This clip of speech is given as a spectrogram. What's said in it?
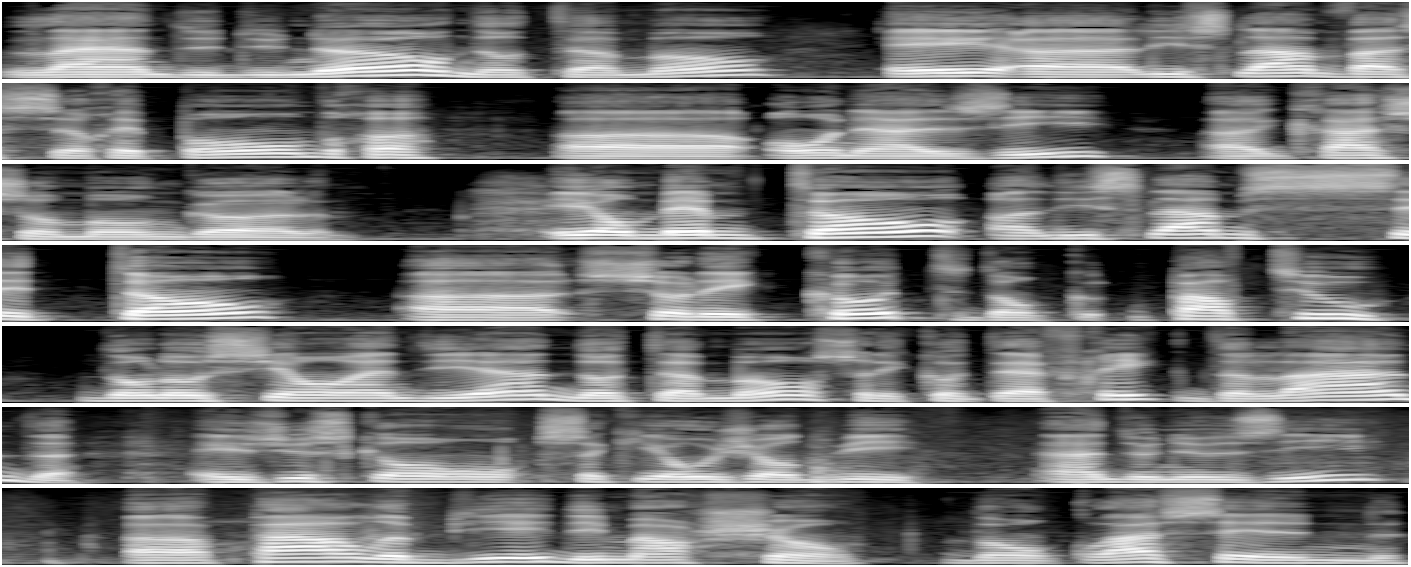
l'Inde du Nord notamment, et euh, l'islam va se répandre euh, en Asie grâce aux Mongols. Et en même temps, l'islam s'étend sur les côtes, donc partout dans l'océan Indien, notamment sur les côtes d'Afrique, de l'Inde et jusqu'en ce qui est aujourd'hui Indonésie, par le biais des marchands. Donc là, c'est une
